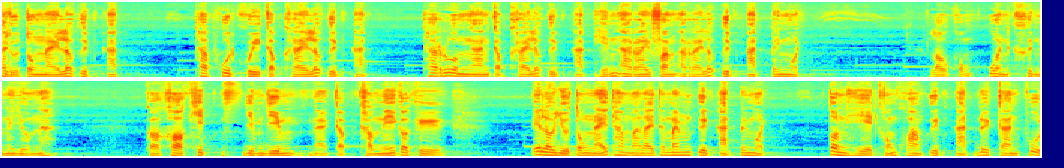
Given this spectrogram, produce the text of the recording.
าอยู่ตรงไหนแล้วอึดอัด ถ้าพูดคุยกับใครแล้วอึดอัด ถ้าร่วมงานกับใครแล้วอึดอัด เห็นอะไรฟังอะไรแล้วอึดอัดไปหมด เราคงอ้วนขึ้นนะโยมนะ ก็ข้อคิดยิ้มยิ้มนะกับคำนี้ก็คือ เอ๊ะเราอยู่ตรงไหนทำอะไรทำไมมันอึดอัดไปหมด ต้นเหตุของความอึดอัดด้วยการพูด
